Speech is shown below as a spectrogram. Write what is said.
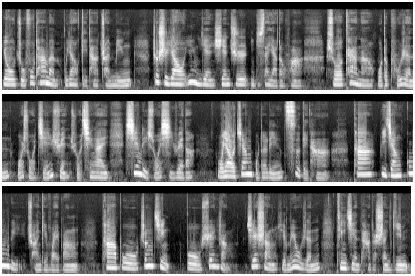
又嘱咐他们不要给他传名，就是要应验先知以赛亚的话，说：“看呐，我的仆人，我所拣选、所亲爱、心里所喜悦的，我要将我的灵赐给他，他必将公理传给外邦。他不争竞，不喧嚷，街上也没有人听见他的声音。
